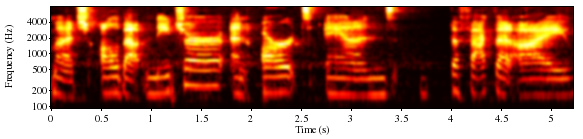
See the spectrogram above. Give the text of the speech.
much all about nature and art, and the fact that I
